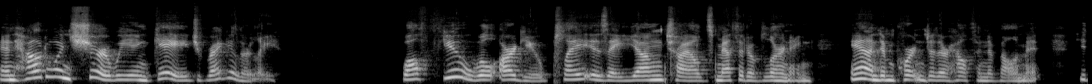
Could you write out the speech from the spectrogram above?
and how to ensure we engage regularly. While few will argue play is a young child's method of learning and important to their health and development, you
